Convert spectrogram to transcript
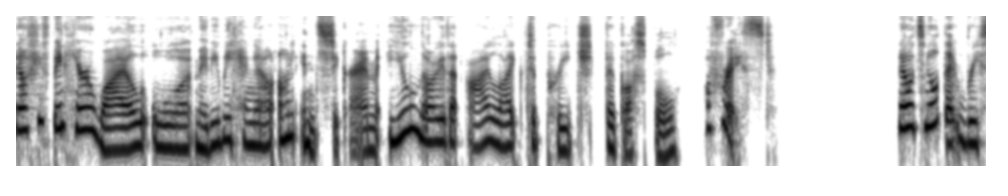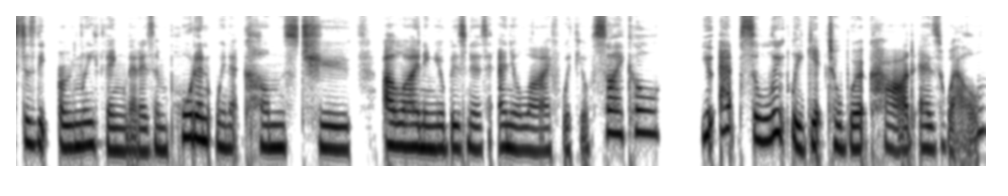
Now, if you've been here a while, or maybe we hang out on Instagram, you'll know that I like to preach the gospel of rest. Now, it's not that rest is the only thing that is important when it comes to aligning your business and your life with your cycle. You absolutely get to work hard as well.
